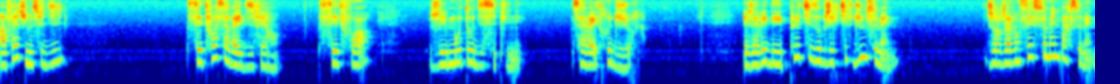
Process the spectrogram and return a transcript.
En fait, je me suis dit, cette fois, ça va être différent. Cette fois, je vais. Ça va être dur. Et j'avais des petits objectifs d'une semaine. Genre, j'avançais semaine par semaine.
